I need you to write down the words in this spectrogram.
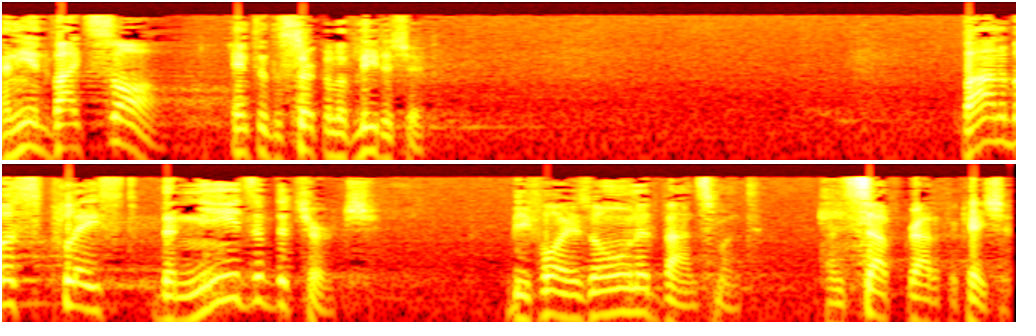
And he invites Saul into the circle of leadership. Barnabas placed the needs of the church before his own advancement and self-gratification.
